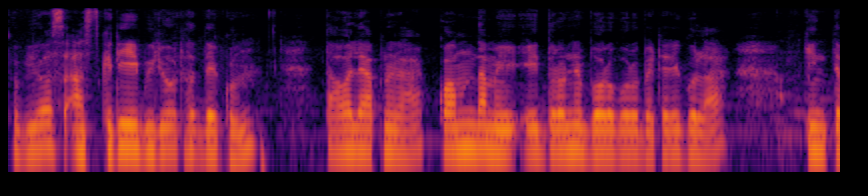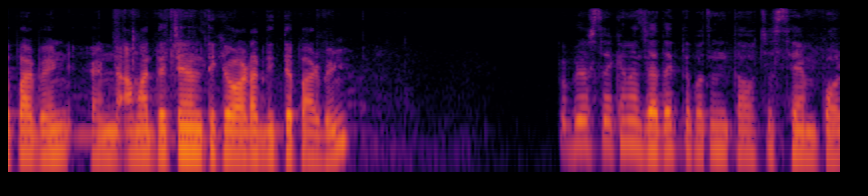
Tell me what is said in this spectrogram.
তো বিকজ আজকের এই ভিডিওটা দেখুন। তাহলে আপনারা কম দামে এই ধরনের বড় বড় ব্যাটারিগুলা কিনতে পারবেন অ্যান্ড আমাদের চ্যানেল থেকে অর্ডার দিতে পারবেন। তো বিকজ এখানে যা দেখতে পাচ্ছেন তা হচ্ছে স্যাম্পল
